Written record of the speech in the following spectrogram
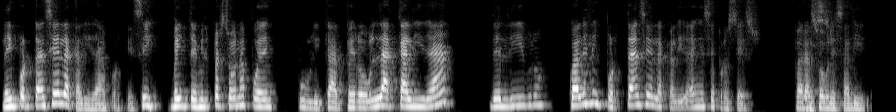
la importancia de la calidad, porque sí, 20 mil personas pueden publicar, pero la calidad del libro, ¿cuál es la importancia de la calidad en ese proceso para sobresalir?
